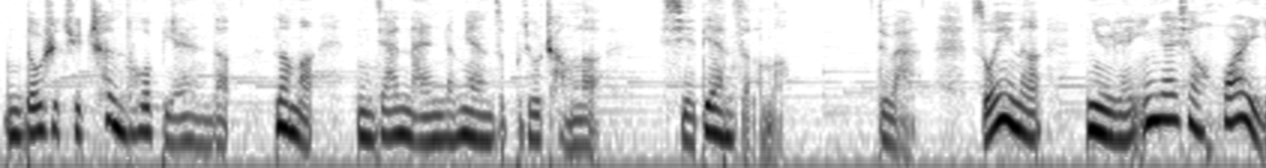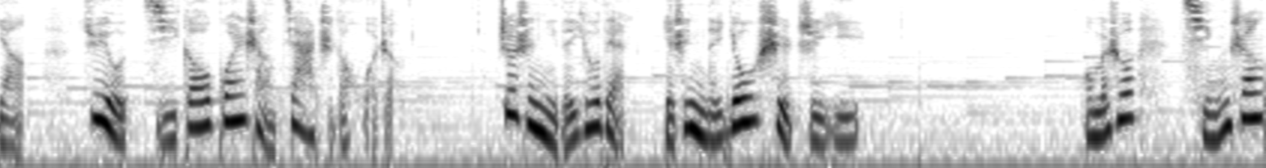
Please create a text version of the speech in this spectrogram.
你都是去衬托别人的，那么你家男人的面子不就成了鞋垫子了吗？对吧？所以呢，女人应该像花儿一样。具有极高观赏价值的活着，这是你的优点，也是你的优势之一。我们说情商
